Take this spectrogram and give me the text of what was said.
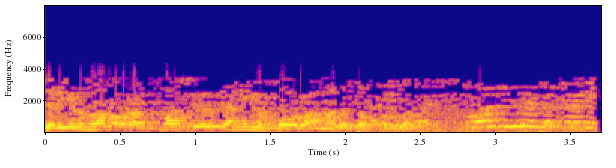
சரி இருந்தாலும் ஒரு அட்மாஸ்பியர் தான் நீங்க போகலாம் அது தப்பு இல்லை.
